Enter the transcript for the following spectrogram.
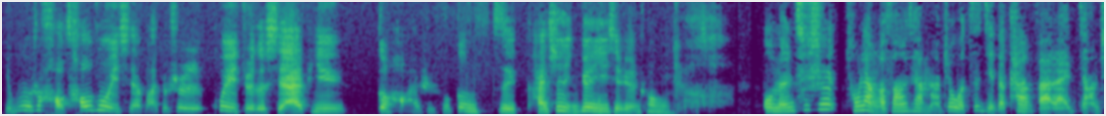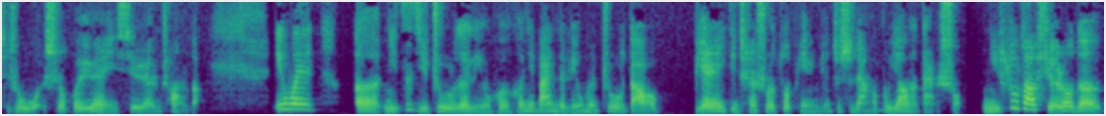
也不能说好操作一些吧？就是会觉得写 IP 更好，还是说更自己还是愿意写原创？我们其实从两个方向嘛，就我自己的看法来讲，其实我是会愿意写原创的，因为呃，你自己注入的灵魂和你把你的灵魂注入到。别人已经成熟的作品里面，这是两个不一样的感受。你塑造血肉的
